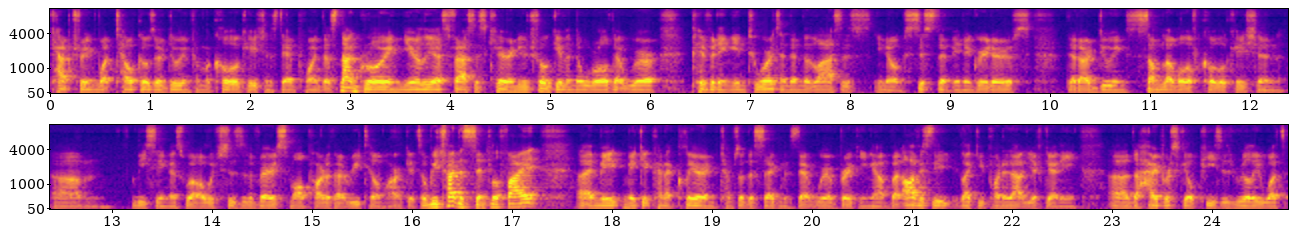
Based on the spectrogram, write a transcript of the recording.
capturing what telcos are doing from a co-location standpoint that's not growing nearly as fast as carrier neutral given the world that we're pivoting in towards and then the last is you know system integrators that are doing some level of co-location um, leasing as well, which is a very small part of that retail market. So we try to simplify it uh, and make, make it kind of clear in terms of the segments that we're breaking out. But obviously, like you pointed out, Yevgeny, uh, the hyperscale piece is really what's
